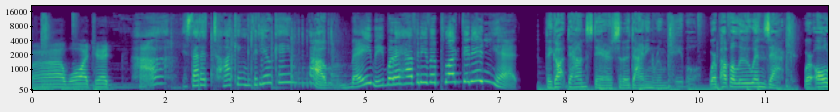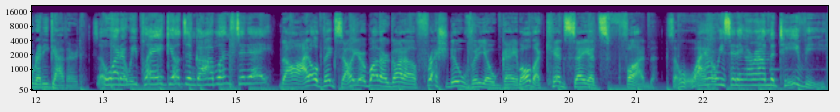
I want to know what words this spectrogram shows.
uh, watch it. Huh? Is that a talking video game? Maybe, but I haven't even plugged it in yet. They got downstairs to the dining room table, where Papaloo and Zack were already gathered. So what are we playing, Guilds and Goblins, today? No, I don't think so. Your mother got a fresh new video game. All the kids say it's fun. So why aren't we sitting around the TV?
